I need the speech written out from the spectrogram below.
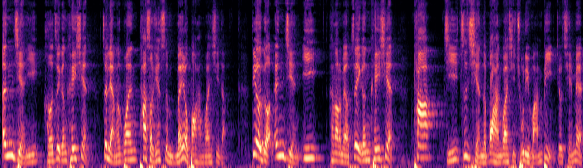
，n 减一和这根 K 线这两个关，它首先是没有包含关系的。第二个，n 减一看到了没有？这根 K 线它及之前的包含关系处理完毕，就前面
